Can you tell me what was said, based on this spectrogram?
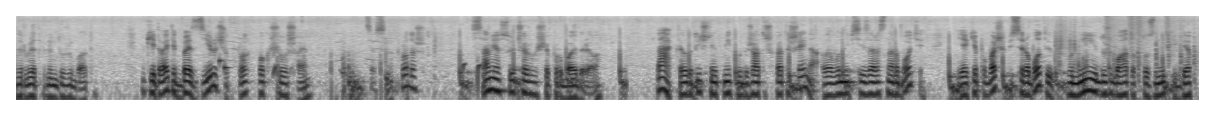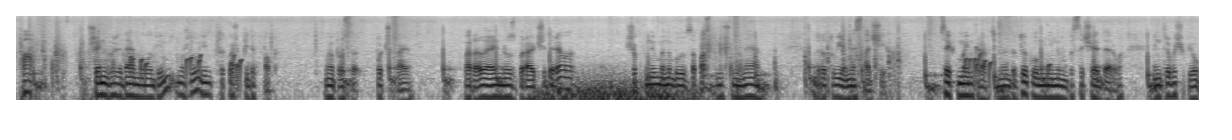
Заробляти прям дуже багато. Окей, давайте без зірочок поки що лишаємо. Це все на продаж. Сам я в свою чергу ще порубаю дерева. Так, теоретично я міг побіжати шукати Шейна, але вони всі зараз на роботі. І як я побачив після роботи, вони дуже багато хто з них йде в паб. Шейн виглядає молодим, можливо, він також піде в. Ну, Я просто почекаю. Паралельно збираючи дерева, щоб вони в мене були в запас, тому що мене дратує нестача їх. Це як в Майнкрафті, мене дратує, коли мені не вистачає дерева. Мені треба, щоб його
